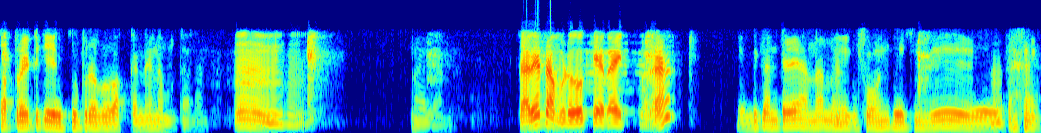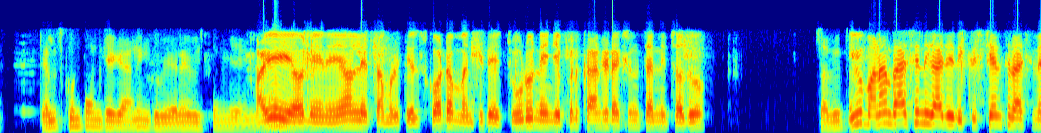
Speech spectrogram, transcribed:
సపరేట్గా యేసుప్రభు ఒక్కనే ఉహు. అదే సరే తమ్ముడు ఓకే రైట్ మరి ఎందుకంటే అన్న మీకు ఫోన్ చేసింది తెలుసుకుంటానికే కానీ ఇంక వేరే కాదు. అయ్యయ్యో నేనేం లేదు తమ్ముడు తెలుసుకోవటం మంచిదే. చూడు నేను చెప్పిన కాంట్రడక్షన్స్ అన్ని చదువు. చదువుతాను ఇవి మనం రాసింది కాదు ఇది క్రిస్టియన్స్ రాసిన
